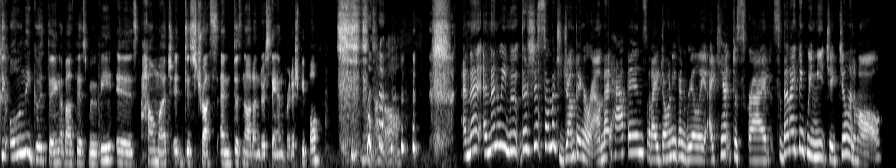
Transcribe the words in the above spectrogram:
The only good thing about this movie is how much it distrusts and does not understand British people. no, not at all. and then and then we move there's just so much jumping around that happens that I don't even really I can't describe. So then I think we meet Jake Gyllenhaal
